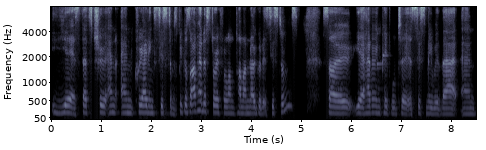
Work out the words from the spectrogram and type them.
yes that's true and and creating systems because i've had a story for a long time i'm no good at systems. So yeah having people to assist me with that and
